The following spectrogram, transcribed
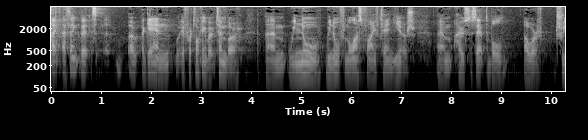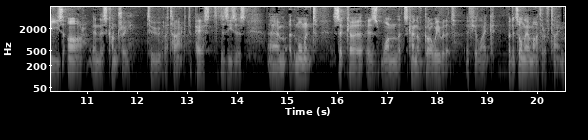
I, I think that, uh, again, if we're talking about timber, um, we know we know from the last five, ten years um, how susceptible our trees are in this country to attack, to pest diseases. Um, at the moment, Sitka is one that's kind of got away with it, if you like, but it's only a matter of time.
